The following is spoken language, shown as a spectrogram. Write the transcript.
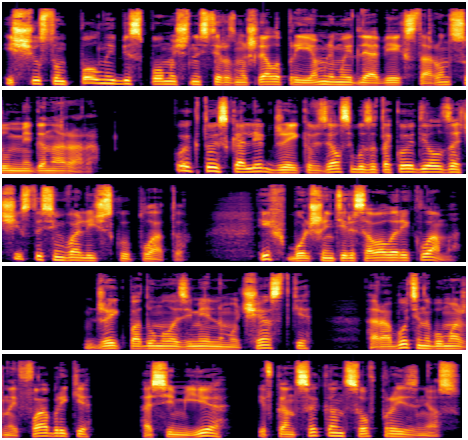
и с чувством полной беспомощности размышлял о приемлемой для обеих сторон сумме гонорара. Кое-кто из коллег Джейка взялся бы за такое дело за чисто символическую плату. Их больше интересовала реклама. Джейк подумал о земельном участке, о работе на бумажной фабрике, о семье и в конце концов произнес.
